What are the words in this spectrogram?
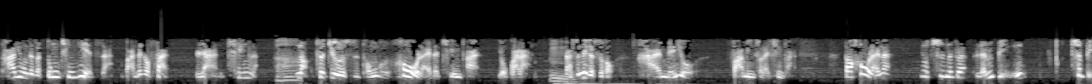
它用那个冬青叶子啊，把那个饭染青了。啊。那这就是同后来的青团有关了。嗯。但是那个时候还没有发明出来青团，到后来呢，又吃那个冷饼，吃饼，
